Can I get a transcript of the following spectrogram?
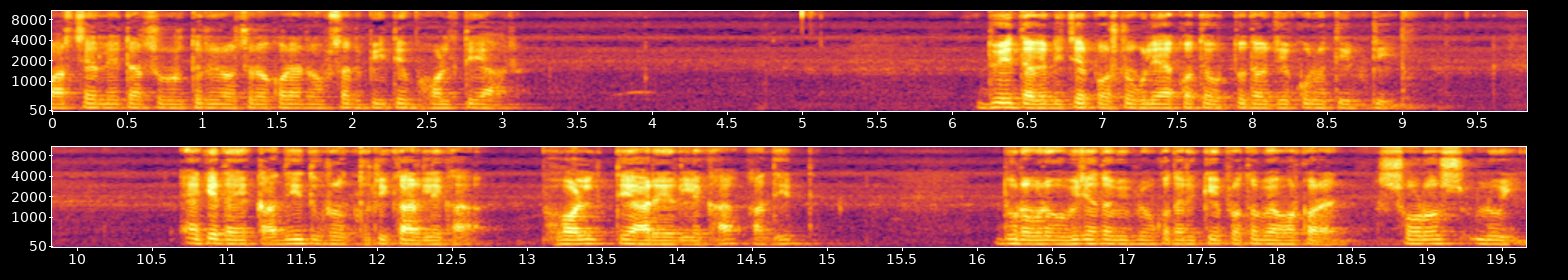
পার্সিয়ান লেটার সুরতরী রচনা করেন অপশান বিতে ভলতেয়ার দুয়ের দাগে নিচের প্রশ্নগুলি এক কথায় উত্তর দাও যে কোনো তিনটি। একে দাগে কাঁদিদ গ্রন্থটি কার লেখা? ভল তেয়ারের লেখা কাঁদিদ দু নম্বরে অভিজাত বিপ্লব কথাটি কে প্রথম ব্যবহার করেন? ষোড়শ লুই।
